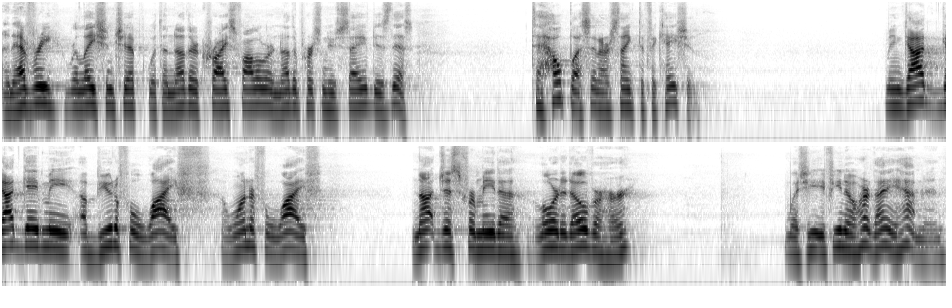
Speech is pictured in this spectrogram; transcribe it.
and every relationship with another Christ follower, another person who's saved, is this to help us in our sanctification. I mean, God, God gave me a beautiful wife, a wonderful wife, not just for me to lord it over her, which, if you know her, that ain't happening.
